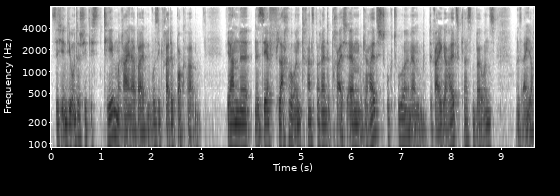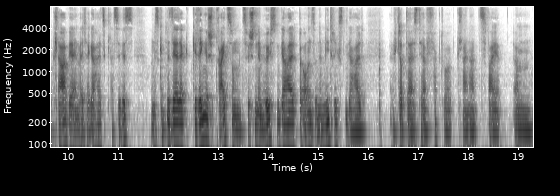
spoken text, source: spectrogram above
sich in die unterschiedlichsten Themen reinarbeiten, wo sie gerade Bock haben. Wir haben eine, eine sehr flache und transparente Preis, ähm, Gehaltsstruktur. Wir haben drei Gehaltsklassen bei uns und es ist eigentlich auch klar, wer in welcher Gehaltsklasse ist. Und es gibt eine sehr, sehr geringe Spreizung zwischen dem höchsten Gehalt bei uns und dem niedrigsten Gehalt. Ich glaube, da ist der Faktor kleiner zwei. Ähm,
